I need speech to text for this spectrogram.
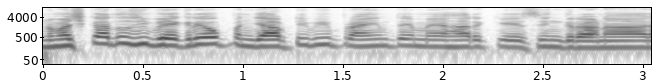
ਨਮਸਕਾਰ, ਤੁਸੀਂ ਵੇਖ ਰਹੇ ਹੋ ਪੰਜਾਬ ਟੀਵੀ ਪ੍ਰਾਈਮ ਤੇ ਮੈਂ ਹਰਕੇ ਸਿੰਘ ਰਾਣਾ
